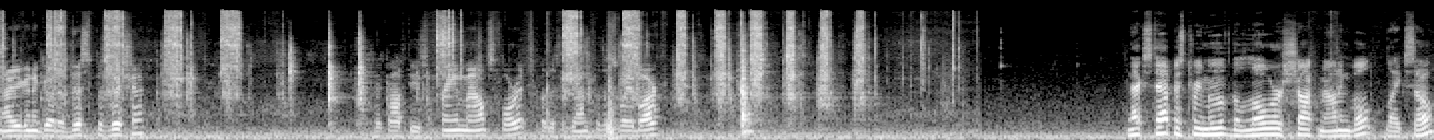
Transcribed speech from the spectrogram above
Now you're going to go to this position. Take off these frame mounts for it, for this again for the sway bar. Next step is to remove the lower shock mounting bolt, like so.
